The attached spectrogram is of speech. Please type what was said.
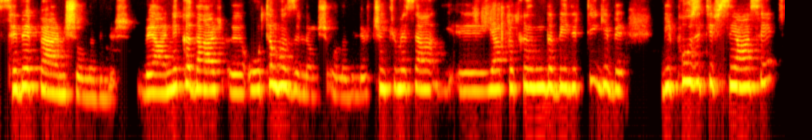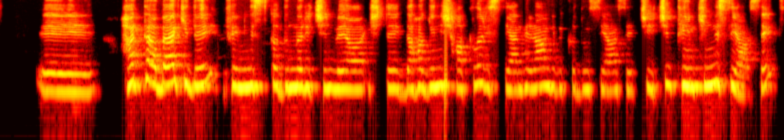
sebep vermiş olabilir veya ne kadar e, ortam hazırlamış olabilir? Çünkü mesela e, Yaprak da belirttiği gibi bir pozitif siyaset e, hatta belki de feminist kadınlar için veya işte daha geniş haklar isteyen herhangi bir kadın siyasetçi için temkinli siyaset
